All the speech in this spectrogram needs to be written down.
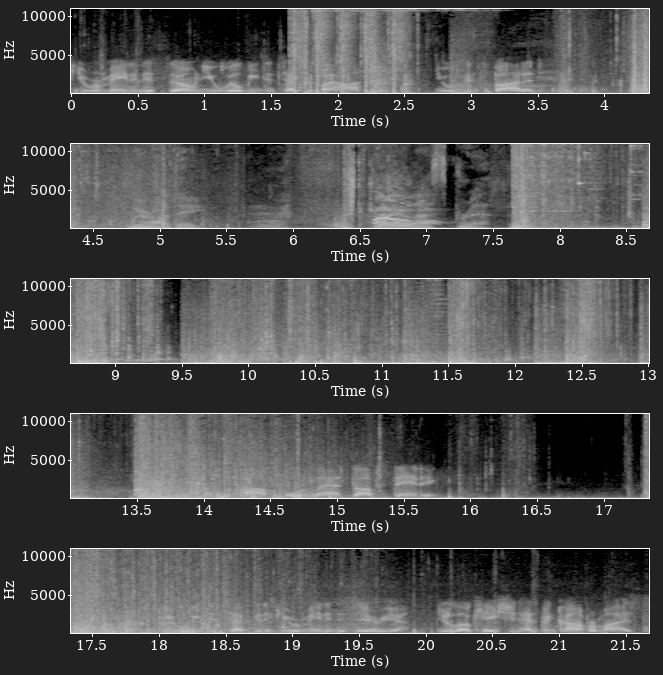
If you remain in this zone, you will be detected by hostiles. You have been spotted. Where are they? Draw your last breath. Op 4, last stop standing. You will be detected if you remain in this area. Your location has been compromised.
